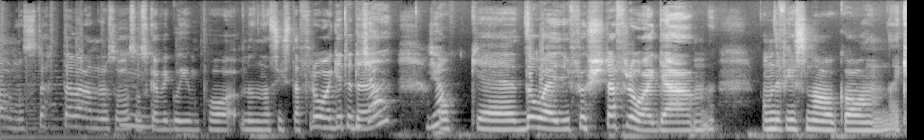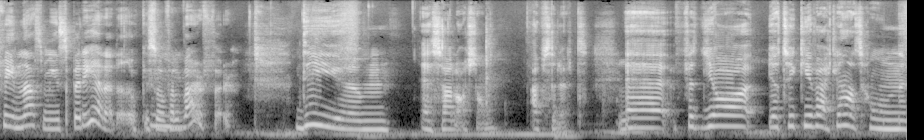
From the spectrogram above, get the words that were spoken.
Och eh, om att stötta varandra och så, så ska vi gå in på mina sista frågor till dig. Ja, ja. Och eh, då är ju första frågan om det finns någon kvinna som inspirerar dig och i så fall varför. Det är ju um, Sara Larsson. Absolut. Eh, för jag, jag tycker verkligen att hon...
